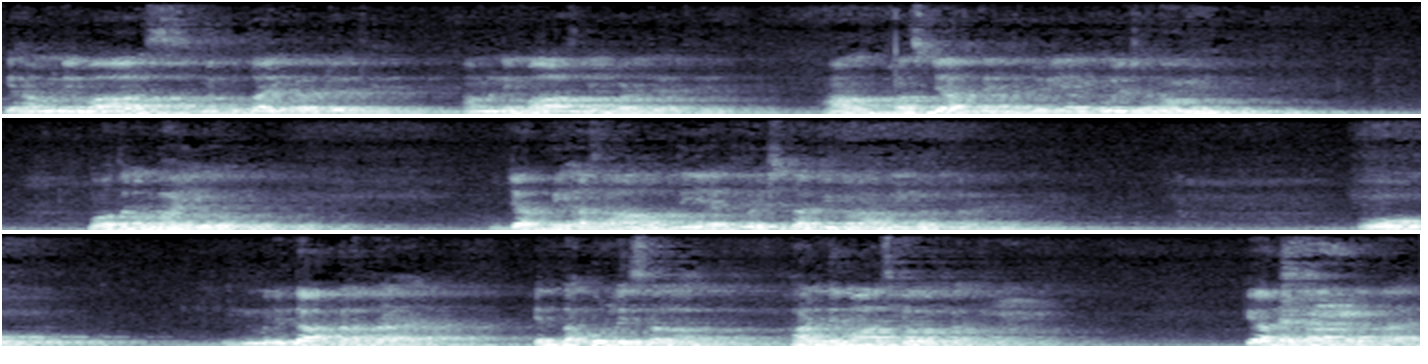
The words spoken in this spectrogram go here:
کہ ہم نماز میں خدائی کرتے تھے، ہم نماز نہیں پڑھتے تھے۔ ہم پھنس جاتے ہیں دنیا کی الجھنوں میں۔ محترم بھائیوں جب بھی اذان ہوتی ہے، فرشتہ کی برابری کرتا ہے۔ وہ ندا کرتا ہے، ان تک صلاح، ہر نماز کے وقت۔ کیا نکاح کرتا ہے؟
